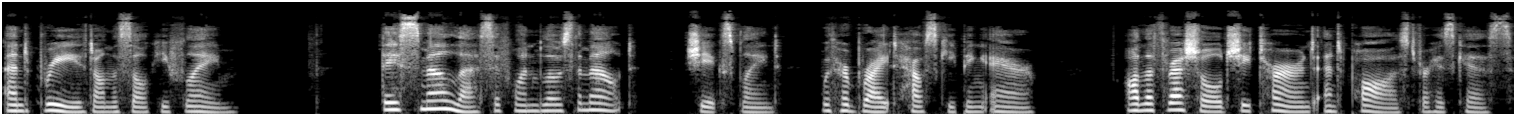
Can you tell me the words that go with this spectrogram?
and breathed on the sulky flame. "They smell less if one blows them out," she explained, with her bright housekeeping air. On the threshold she turned and paused for his kiss.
